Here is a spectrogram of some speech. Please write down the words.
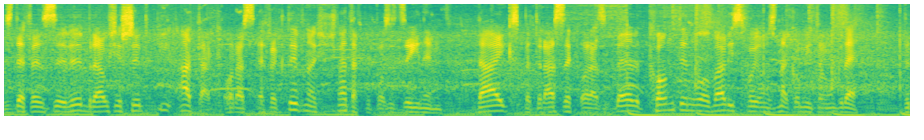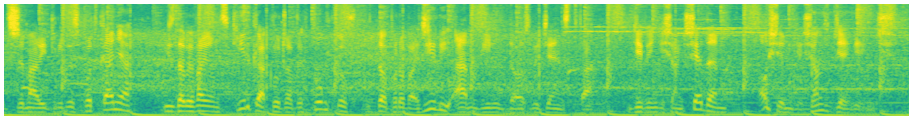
Z defensywy brał się szybki atak oraz efektywność w ataku pozycyjnym. Dykes, Petrasek oraz Bell kontynuowali swoją znakomitą grę. Wytrzymali trudy spotkania i zdobywając kilka kluczowych punktów doprowadzili Anvil do zwycięstwa 97-89.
